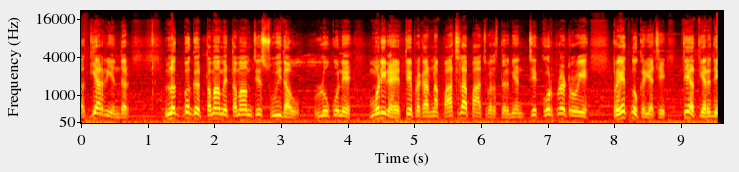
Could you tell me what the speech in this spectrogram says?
અગિયારની અંદર લગભગ તમામે તમામ જે સુવિધાઓ લોકોને મળી રહે તે પ્રકારના પાછલા પાંચ વર્ષ દરમિયાન જે કોર્પોરેટરોએ પ્રયત્નો કર્યા છે તે અત્યારે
